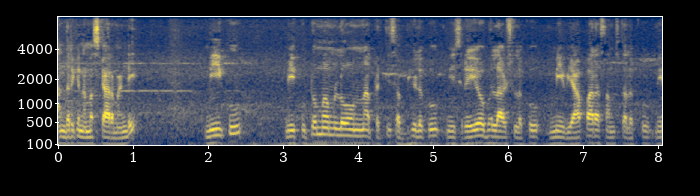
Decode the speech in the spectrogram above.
అందరికీ నమస్కారం అండి. మీకు మీ కుటుంబంలో ఉన్న ప్రతి సభ్యులకు మీ శ్రేయోభిలాషులకు మీ వ్యాపార సంస్థలకు మీ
